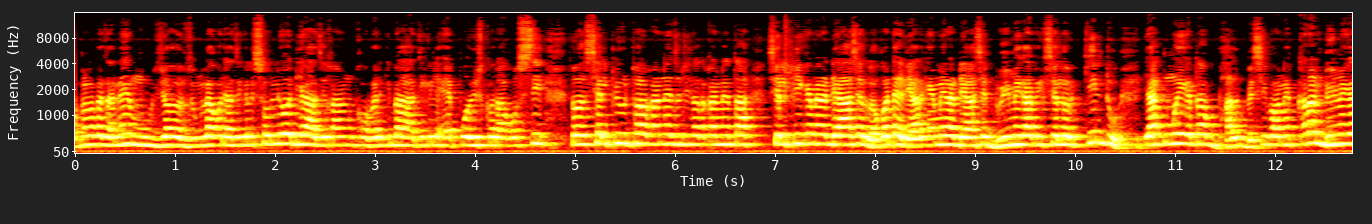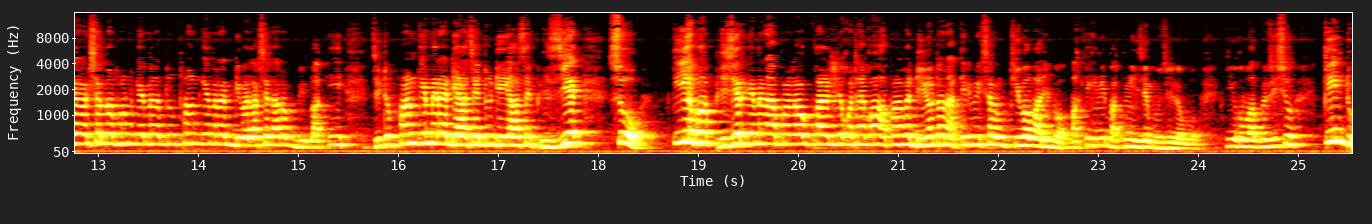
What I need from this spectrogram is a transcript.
আপোনালোকে জানে মোক জুমলা কৰি আজিকালি চলিও দিয়া আজি কাৰণ কভাৰ কিবা আজিকালি এপো ইউজ কৰা কৰিছে। চ' চেল্ফি উঠাৰ কাৰণে যদি তাৰ কাৰণে এটা চেল্ফি কেমেৰা দিয়া আছে লগতে ৰিয়াৰ কেমেৰা দিয়া আছে দুই মেগা পিক্সেলৰ কিন্তু ইয়াক মই এটা ভাল বেছি নাই কাৰণ দুই মেগা পিক্সেলৰ ফ্ৰণ্ট কেমেৰাটো ফ্ৰণ্ট কেমেৰাত দিব লাগিছিল আৰু বাকী যিটো ফ্ৰণ্ট কেমেৰা দিয়া আছে সেইটো দিয়া আছে ভিজিয়েট চ' কি হ'ব? ভিজিয়েট কেমেৰা আপোনালোকক কোৱালিটিৰ কথা কওঁ আপোনালোকে দিনত ৰাতিৰ পিক্সাৰ উঠিব পাৰিব। বাকীখিনি বাকী নিজে বুজি ল'ব। কি ক'ব খুজিছোঁ? কিন্তু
